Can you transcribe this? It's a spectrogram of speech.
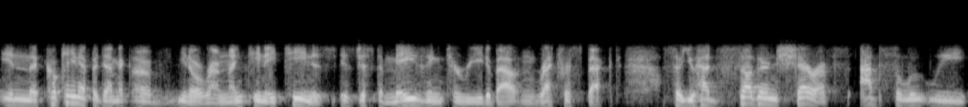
In the cocaine epidemic of, you know, around 1918 is, is just amazing to read about in retrospect. So you had Southern sheriffs absolutely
